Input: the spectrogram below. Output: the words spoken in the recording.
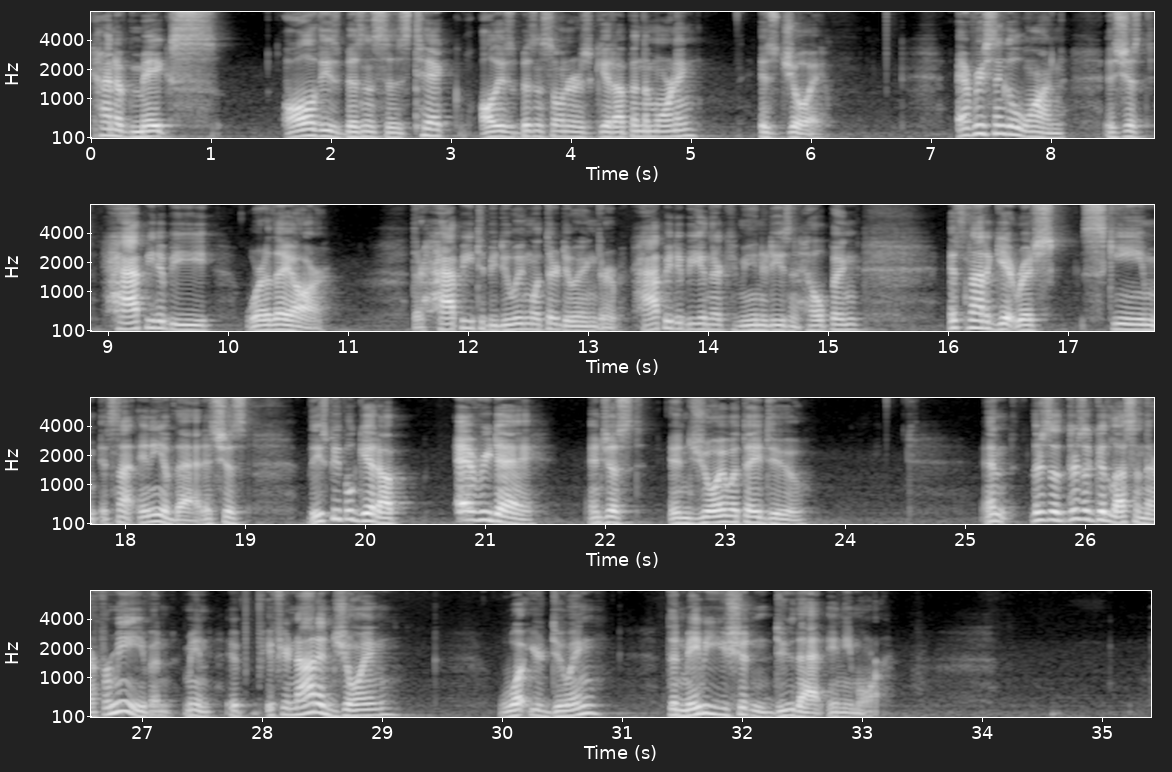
kind of makes all of these businesses tick, all these business owners get up in the morning is joy. Every single one is just happy to be where they are. They're happy to be doing what they're doing. They're happy to be in their communities and helping. It's not a get rich scheme. It's not any of that. It's just these people get up every day and just enjoy what they do. And there's a there's a good lesson there for me even. I mean, if if you're not enjoying what you're doing, then maybe you shouldn't do that anymore.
